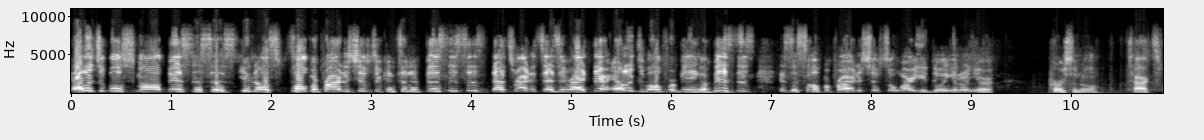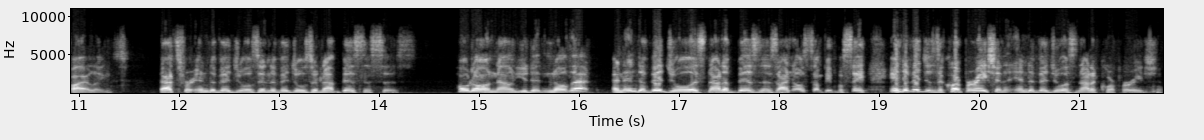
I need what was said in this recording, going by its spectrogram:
Eligible small businesses. You know, sole proprietorships are considered businesses. That's right. It says it right there. Eligible for being a business is a sole proprietorship. So why are you doing it on your personal tax filings? That's for individuals. Individuals are not businesses. Hold on now. You didn't know that? An individual is not a business. I know some people say individual is a corporation. An individual is not a corporation.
